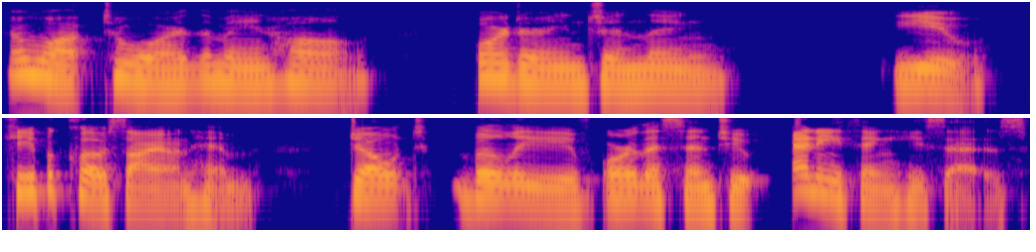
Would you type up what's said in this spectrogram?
and walked toward the main hall, ordering Jin Ling. You, keep a close eye on him. Don't believe or listen to anything he says.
